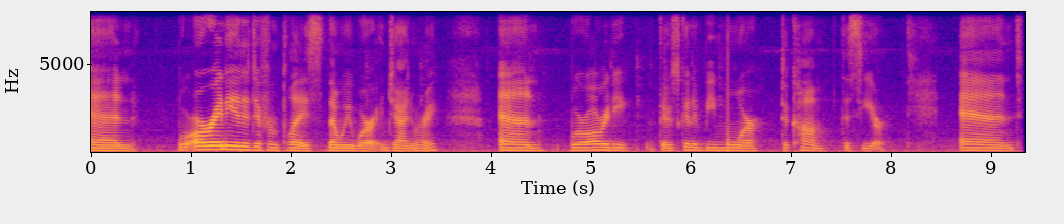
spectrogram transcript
And we're already in a different place than we were in January. And we're already, there's going to be more to come this year. And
